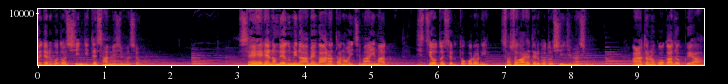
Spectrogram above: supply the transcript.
いでいることを信じて賛美しましょう。精霊の恵みの雨があなたの一番今必要としているところに注がれていることを信じましょう。あなたのご家族や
